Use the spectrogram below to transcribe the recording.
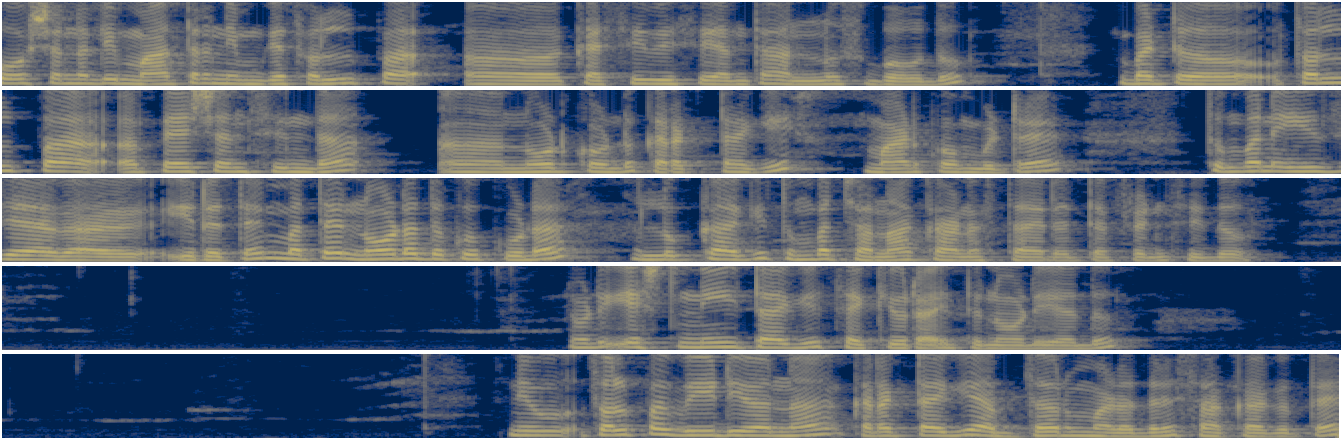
ಪೋರ್ಷನಲ್ಲಿ ಮಾತ್ರ ನಿಮಗೆ ಸ್ವಲ್ಪ ಕಸಿ ಬಿಸಿ ಅಂತ ಅನ್ನಿಸ್ಬೋದು. ಬಟ್ ಸ್ವಲ್ಪ ಪೇಷನ್ಸಿಂದ ನೋಡಿಕೊಂಡು ಕರೆಕ್ಟಾಗಿ ಮಾಡ್ಕೊಂಬಿಟ್ರೆ ತುಂಬಾ ಈಸಿಯಾಗಿ ಇರುತ್ತೆ. ಮತ್ತು ನೋಡೋದಕ್ಕೂ ಕೂಡ ಲುಕ್ಕಾಗಿ ತುಂಬ ಚೆನ್ನಾಗಿ ಕಾಣಿಸ್ತಾ ಇರುತ್ತೆ ಫ್ರೆಂಡ್ಸ್ ಇದು. ನೋಡಿ ಎಷ್ಟು ನೀಟಾಗಿ ಸೆಕ್ಯೂರ್ ಆಯಿತು ನೋಡಿ ಅದು. ನೀವು ಸ್ವಲ್ಪ ವೀಡಿಯೋನ ಕರೆಕ್ಟಾಗಿ ಅಬ್ಸರ್ವ್ ಮಾಡಿದ್ರೆ ಸಾಕಾಗುತ್ತೆ.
